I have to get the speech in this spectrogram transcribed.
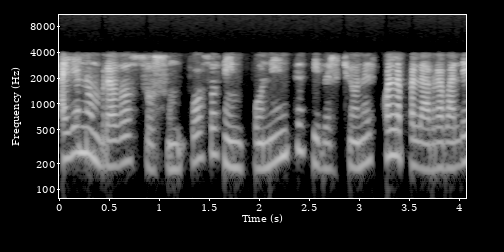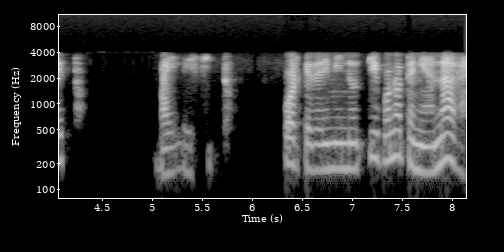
hayan nombrado sus suntuosos e imponentes diversiones con la palabra balleto, bailecito porque de diminutivo no tenía nada.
